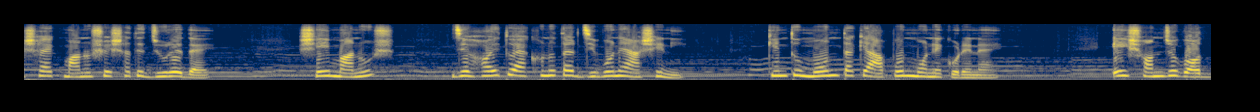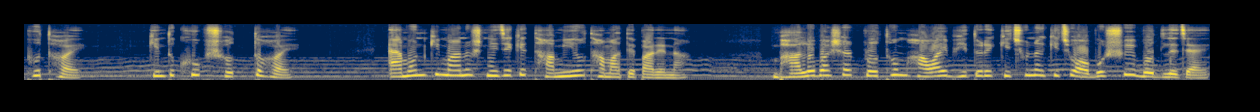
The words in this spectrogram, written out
আশা এক মানুষের সাথে জুড়ে দেয়। সেই মানুষ যে হয়তো এখনও তার জীবনে আসেনি কিন্তু মন তাকে আপন মনে করে নেয়। এই সংযোগ অদ্ভুত হয়, কিন্তু খুব সত্য হয়। এমনকি মানুষ নিজেকে থামিয়েও থামাতে পারে না। ভালোবাসার প্রথম হাওয়ায় ভিতরে কিছু না কিছু অবশ্যই বদলে যায়।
